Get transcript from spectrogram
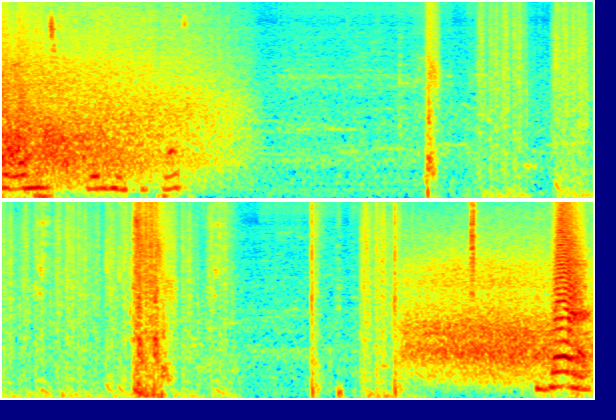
Oh, I'm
